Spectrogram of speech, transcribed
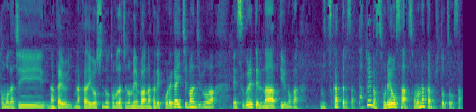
友達仲良い仲良しの友達のメンバーの中でこれが一番自分は優れてるなっていうのが見つかったらさ例えばそれをさその中の一つをさ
